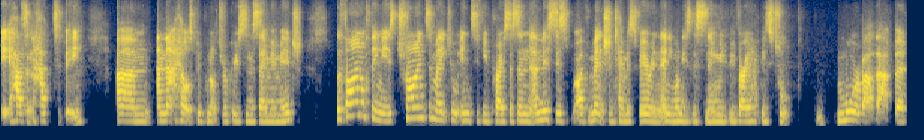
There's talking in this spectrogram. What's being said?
it hasn't had to be. Um, and that helps people not to recruit in the same image. The final thing is trying to make your interview process, and, and this is, I've mentioned Hemisphere, and anyone who's listening, we'd be very happy to talk more about that. But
